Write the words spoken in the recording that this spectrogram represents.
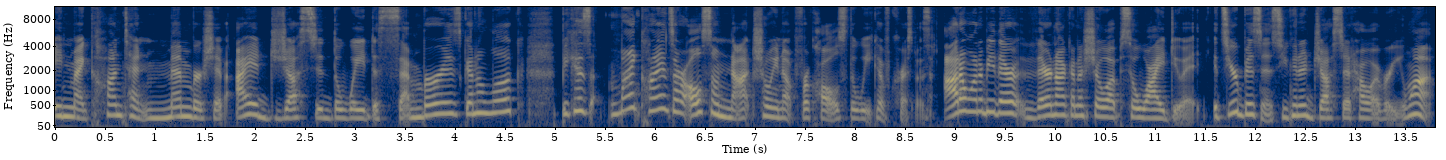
in my content membership, I adjusted the way December is going to look because my clients are also not showing up for calls the week of Christmas. I don't want to be there. They're not going to show up. So why do it? It's your business. You can adjust it however you want.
